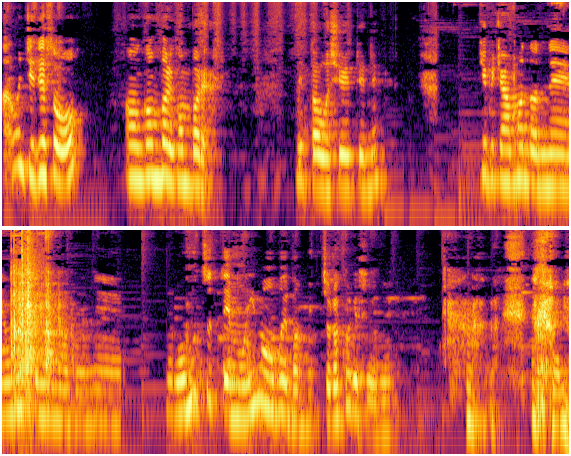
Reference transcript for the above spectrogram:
あ、うんち出そう？あ、頑張れ頑張れ。出た教えてね。ちびちゃんまだね、おむつなのでね、おむつってもう今思えばめっちゃ楽ですよね。なんかあの、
